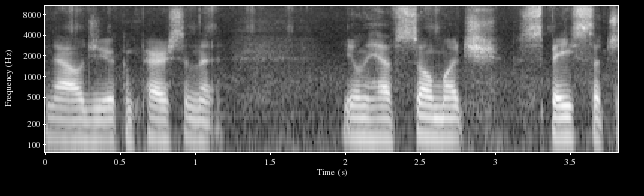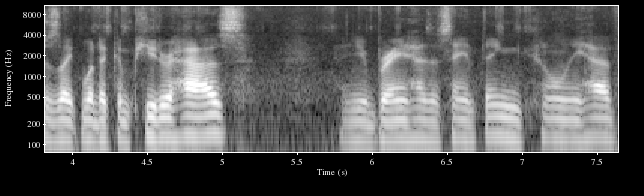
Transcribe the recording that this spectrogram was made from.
analogy or comparison that you only have so much space such as like what a computer has and your brain has the same thing. You can only have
